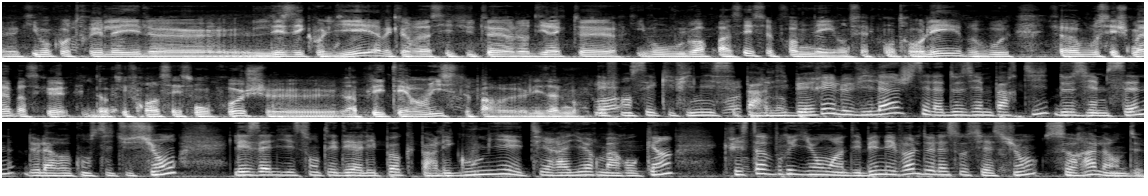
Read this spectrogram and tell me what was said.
euh, qui vont contrôler le, les écoliers avec leurs instituteurs, leurs directeurs, qui vont vouloir passer, se promener. Ils vont se faire contrôler, rebrou- faire rebrousser chemin parce que donc les Français sont euh, appelés terroristes par euh, les Allemands. Les Français qui finissent par libérer le village, c'est la deuxième partie, deuxième scène de la reconstitution. Les Alliés sont aidés à l'époque par les goumiers et tirailleurs marocains. Christophe Brion, un des bénévoles de l'association, sera l'un d'eux.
